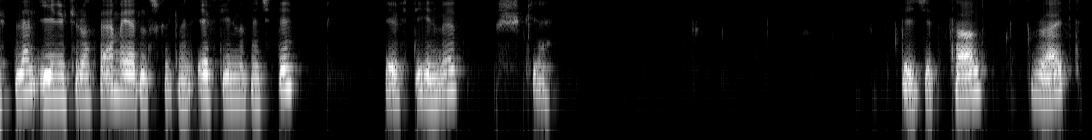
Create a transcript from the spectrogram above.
F E ni o'chirib olsa ham yodlash kerak. Mana F deyimiz nechta? F deyimiz 3 ga. Digital right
